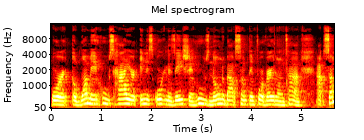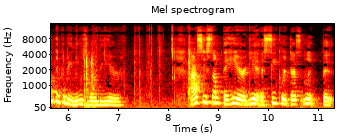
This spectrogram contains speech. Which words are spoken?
or a woman who's higher in this organization who's known about something for a very long time. Uh, something could be newsworthy here. I see something here. Yeah, a secret that's, look, the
